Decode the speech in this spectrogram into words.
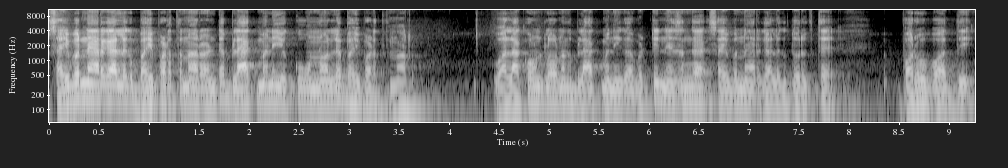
సైబర్ నేరగాళ్ళకి భయపడుతున్నారు అంటే బ్లాక్ మనీ ఎక్కువ ఉన్నవాళ్ళే భయపడుతున్నారు. వాళ్ళ అకౌంట్లో ఉన్నది బ్లాక్ మనీ కాబట్టి నిజంగా సైబర్ నేరగాళ్ళకి దొరికితే పరువు పోద్ది.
